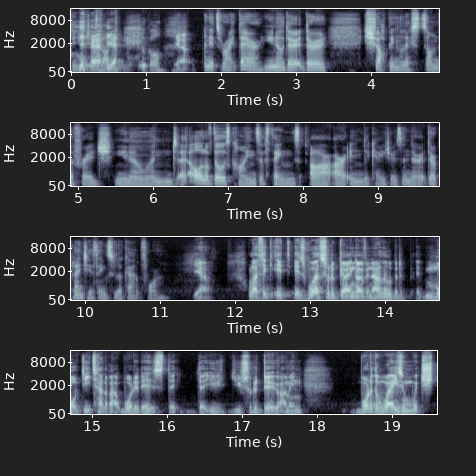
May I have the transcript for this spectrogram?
and you Yeah, just log yeah. in with Google Yeah. and it's right there. You know, there there are shopping lists on the fridge. You know, and uh, all of those kinds of things are are indicators, and there there are plenty of things to look out for. Yeah. Well, I think it, it's worth sort of going over now a little bit more detail about what it is that that you you sort of do. I mean, what are the ways in which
